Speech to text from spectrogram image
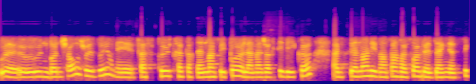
euh, une bonne chose, je veux dire, mais ça se peut très certainement. C'est pas la majorité des cas. Habituellement, les enfants reçoivent le diagnostic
